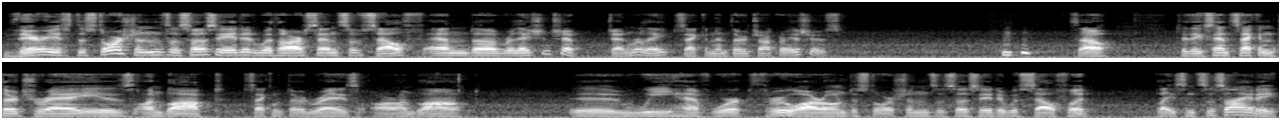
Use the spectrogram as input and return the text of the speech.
various distortions associated with our sense of self and uh, relationship, generally, second and third chakra issues. so, to the extent second and third ray is unblocked, second and third rays are unblocked, uh, we have worked through our own distortions associated with selfhood, place in society,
